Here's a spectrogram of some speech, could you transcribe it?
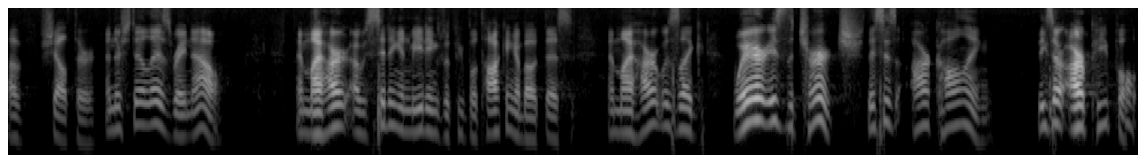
of shelter, and there still is right now. And my heart, I was sitting in meetings with people talking about this, and my heart was like, where is the church? This is our calling. These are our people.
